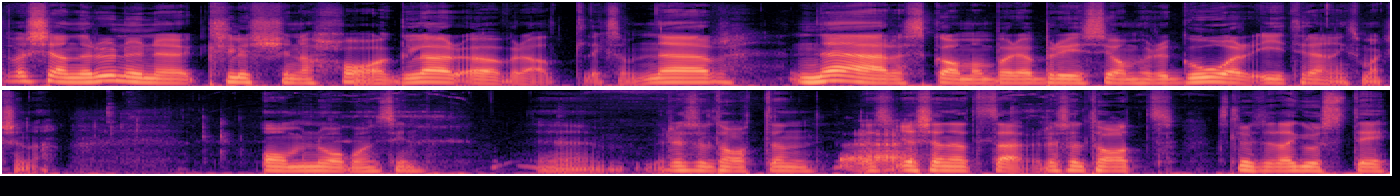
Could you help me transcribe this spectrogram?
Vad känner du nu när klyschorna haglar överallt liksom? När, när ska man börja bry sig om hur det går i träningsmatcherna? Om någonsin. Resultaten, jag, jag, känner att så här, resultat slutet augusti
